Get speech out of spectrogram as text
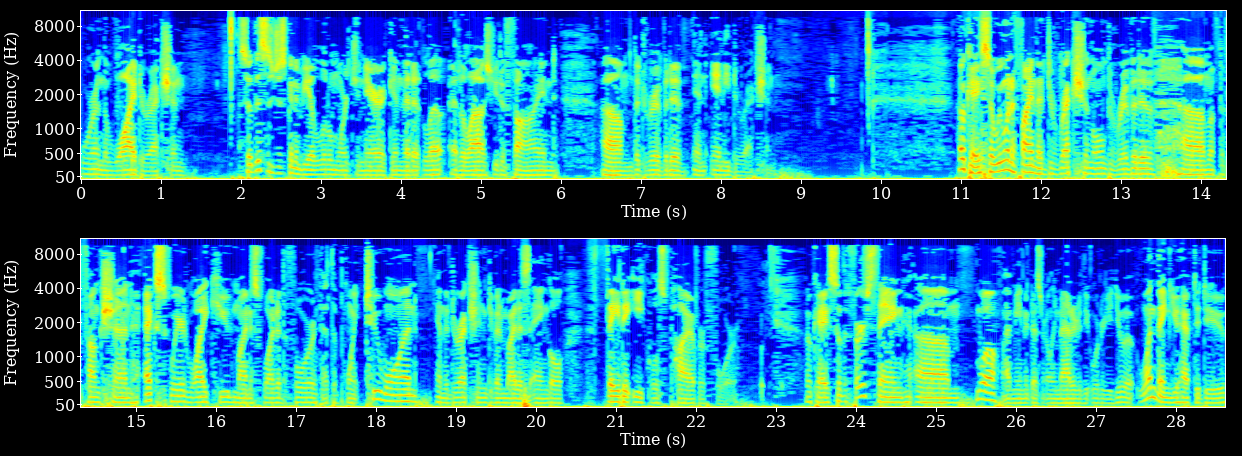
or in the y direction. So this is just going to be a little more generic in that it, it allows you to find um, the derivative in any direction. Okay, so we want to find the directional derivative um, of the function x squared y cubed minus y to the fourth at the point 2, 1 in the direction given by this angle theta equals pi over 4. Okay, so the first thing, um, well, I mean, it doesn't really matter the order you do it. One thing you have to do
